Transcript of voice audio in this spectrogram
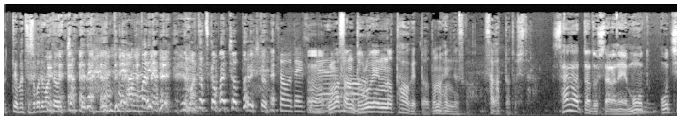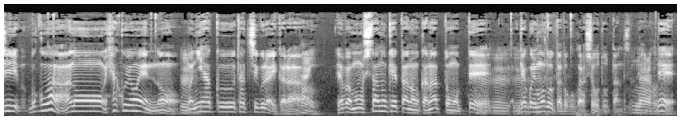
って、またそこでまた売っちゃってね、やっぱりやって、また捕まっちゃったりしてね。そうですね。馬さん、ドル円のターゲットはどの辺ですか、下がったとしたら。下がったとしたらね、もう落ち、僕はあの104円の、まあ、200タッチぐらいから、はい。やっぱもう下抜けたのかなと思って、逆に戻ったところからショート打ったんですよ、ね、なるほど。で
